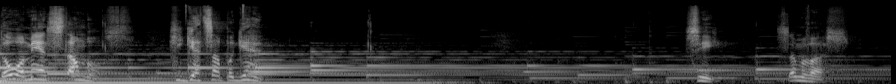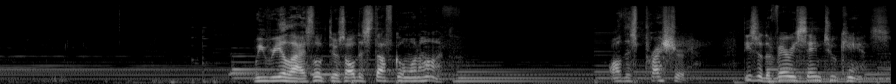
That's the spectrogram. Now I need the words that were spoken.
Though a man stumbles, he gets up again. See, some of us, we realize look, there's all this stuff going on, all this pressure. These are the very same two cans.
